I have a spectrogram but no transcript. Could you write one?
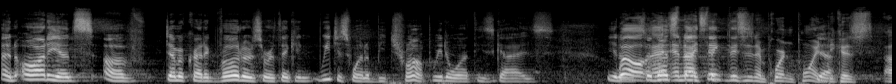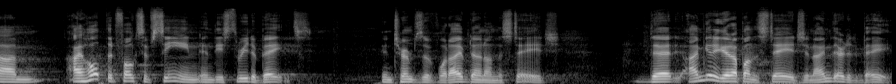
an audience of Democratic voters who are thinking, we just want to beat Trump. We don't want these guys. You know, well, so that's, and, that's I think the, this is an important point yeah. because um, I hope that folks have seen in these three debates, in terms of what I've done on the stage, that I'm going to get up on the stage and I'm there to debate.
